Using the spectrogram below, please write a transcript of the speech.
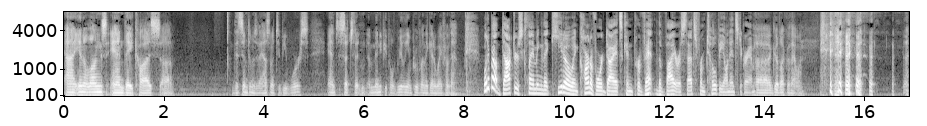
uh, in the lungs, and they cause uh, the symptoms of asthma to be worse, and such that many people really improve when they get away from that. What about doctors claiming that keto and carnivore diets can prevent the virus? That's from Toby on Instagram. Uh, good luck with that one.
